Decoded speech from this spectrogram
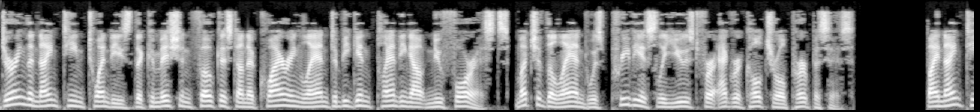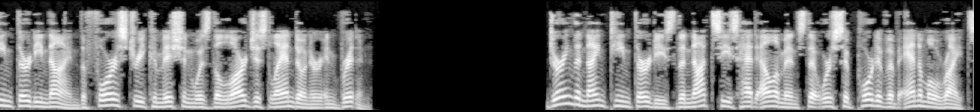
During the 1920s the commission focused on acquiring land to begin planting out new forests, much of the land was previously used for agricultural purposes. By 1939 the Forestry Commission was the largest landowner in Britain. During the 1930s the Nazis had elements that were supportive of animal rights,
